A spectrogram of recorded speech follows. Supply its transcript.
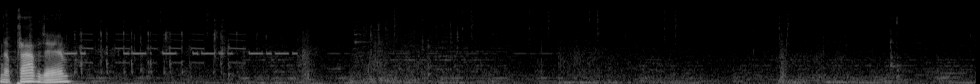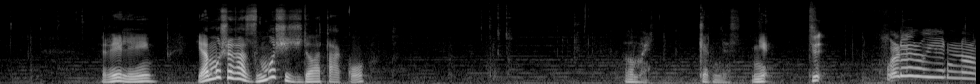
Naprawdę. Really? Ja muszę was zmusić do ataku. Oh my goodness. Nie. Ty. Cholero jedna.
